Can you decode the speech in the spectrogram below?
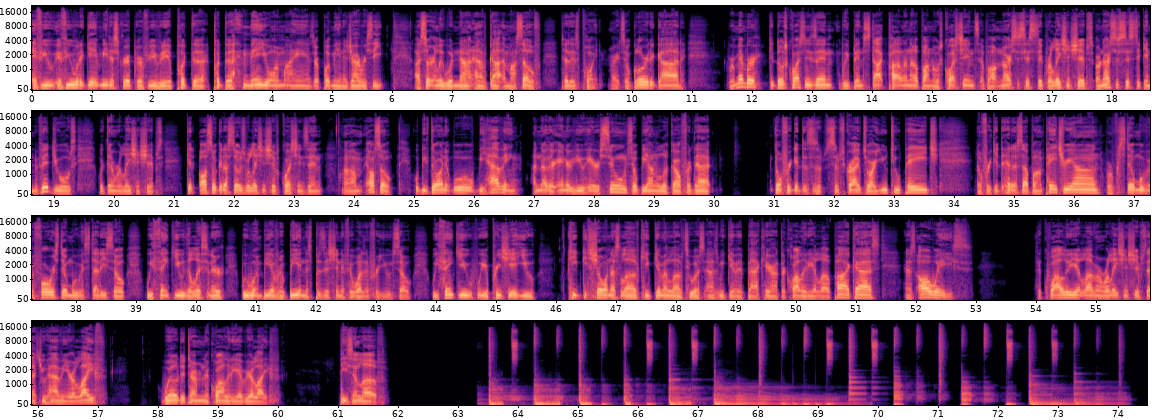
if you if you would have gave me the script or if you would have put the put the manual in my hands or put me in the driver's seat, I certainly would not have gotten myself to this point. Right. So glory to God. Remember, get those questions in. We've been stockpiling up on those questions about narcissistic relationships or narcissistic individuals within relationships. Get also get us those relationship questions in. Um, also, we'll be throwing it. We'll be having another interview here soon, so be on the lookout for that. Don't forget to su- subscribe to our YouTube page. Don't forget to hit us up on Patreon. We're still moving forward, still moving steady. So we thank you, the listener. We wouldn't be able to be in this position if it wasn't for you. So we thank you. We appreciate you. Keep showing us love. Keep giving love to us as we give it back here at the Quality of Love podcast. And as always, the quality of love and relationships that you have in your life will determine the quality of your life. Peace and love.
